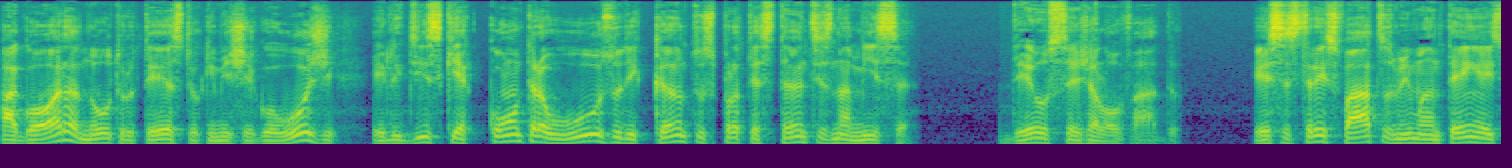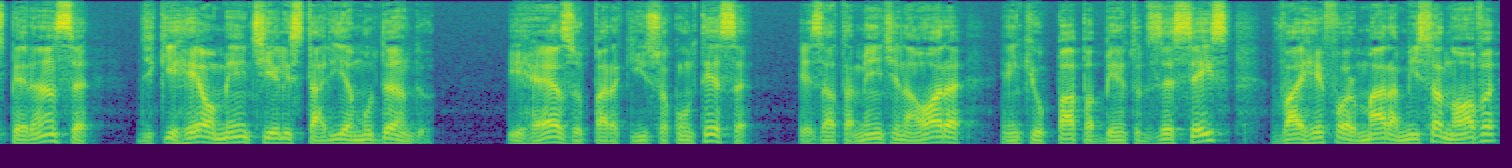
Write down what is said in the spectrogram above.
Agora, no outro texto que me chegou hoje, ele diz que é contra o uso de cantos protestantes na missa. Deus seja louvado. Esses três fatos me mantêm a esperança de que realmente ele estaria mudando. E rezo para que isso aconteça, exatamente na hora em que o Papa Bento XVI vai reformar a Missa Nova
